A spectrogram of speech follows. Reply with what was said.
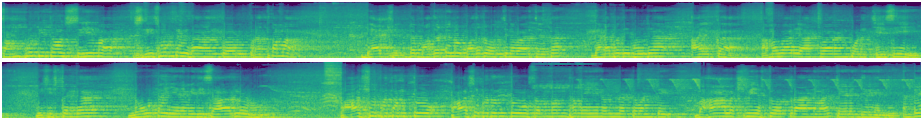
సంపుటితో శ్రీమ శ్రీసూక్త విధానంతో ప్రథమ బ్యాచ్ అంటే మొదటిలో మొదట వచ్చిన వారి చేత గణపతి పూజ ఆ యొక్క అమ్మవారి ఆహ్వానం కూడా చేసి విశిష్టంగా నూట ఎనిమిది సార్లు పాశుపతంతో పాశుపతంతో సంబంధమైనటువంటి మహాలక్ష్మి అష్టోత్రాన్ని మనం చేయడం జరిగింది. అంటే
